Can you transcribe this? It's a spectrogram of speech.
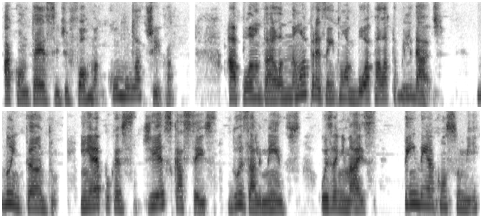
acontece de forma cumulativa. A planta ela não apresenta uma boa palatabilidade. No entanto, em épocas de escassez dos alimentos, os animais tendem a consumir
